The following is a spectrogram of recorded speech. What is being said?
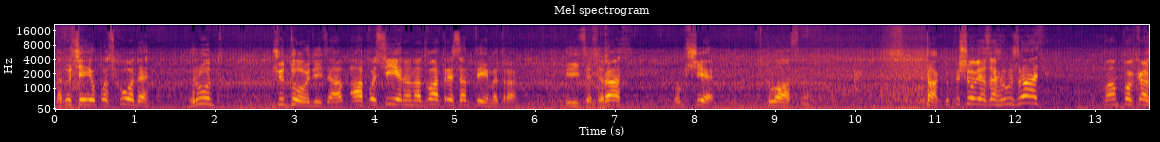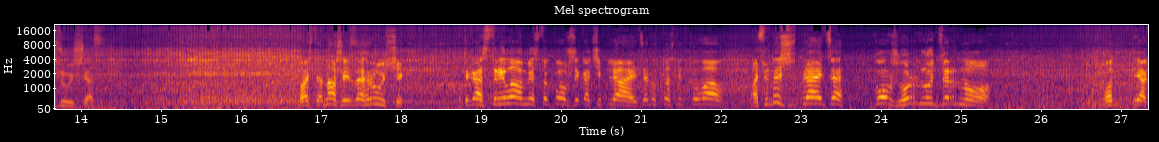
Та тут ще його посходи. Грунт чудовий, дивіться, а, а посіяно на 2-3 сантиметра. Дивіться, раз. Взагалі класно. Так, ну пішов я загружати. Вам покажу зараз. Бачите, наш загрузчик. Така стріла вмісто ковшика чіпляється. Ну хто слідкував, а сюди чіпляється ковш горнуть зерно. От як.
